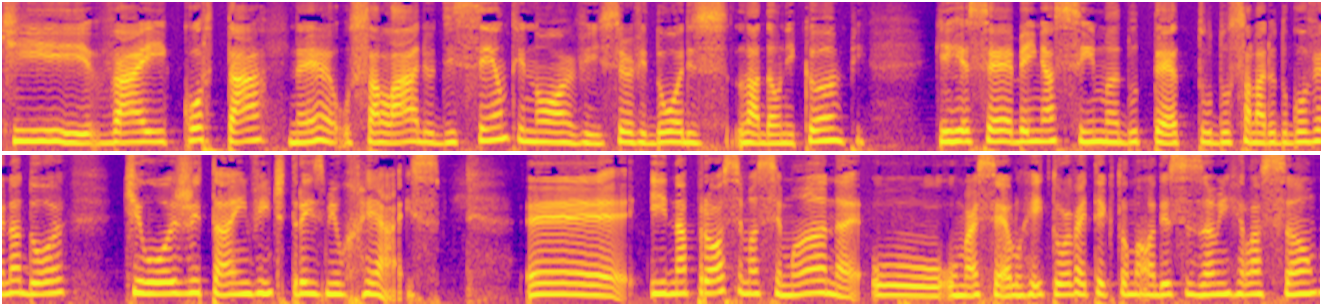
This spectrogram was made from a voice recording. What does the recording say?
que vai cortar né, o salário de 109 servidores lá da Unicamp que recebem acima do teto do salário do governador, que hoje está em 23 mil reais. É, e na próxima semana, o, o Marcelo Reitor vai ter que tomar uma decisão em relação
